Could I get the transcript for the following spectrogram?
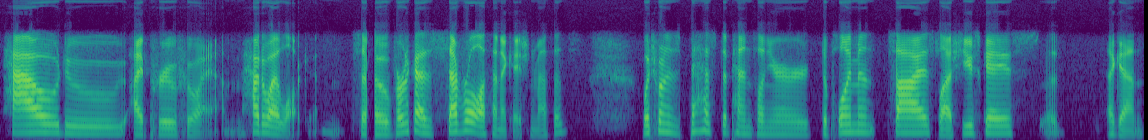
how do I prove who I am? How do I log in? So Vertica has several authentication methods. Which one is best depends on your deployment size slash use case. Uh, again,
